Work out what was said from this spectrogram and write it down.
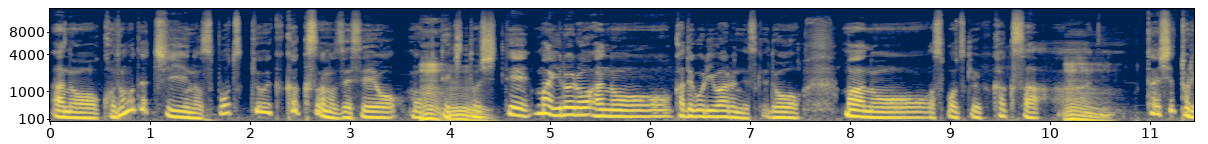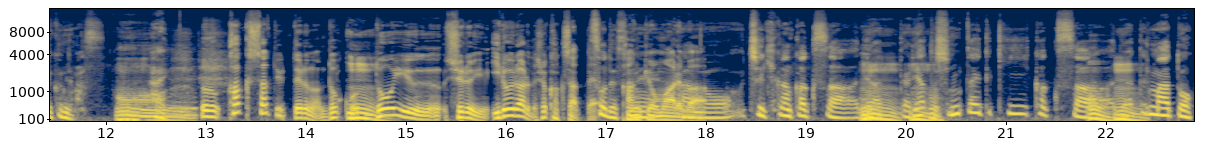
あの子どもたちのスポーツ教育格差の是正を目的として、まあいろいろあのカテゴリーはあるんですけど、まああのスポーツ教育格差に対して取り組んでます。はい、その格差って言ってるのはどこ、ん。どういう種類いろいろあるでしょ格差って。そうですね。環境もあれば。の地域間格差であったり、うんあと身体的格差であったり、まああと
